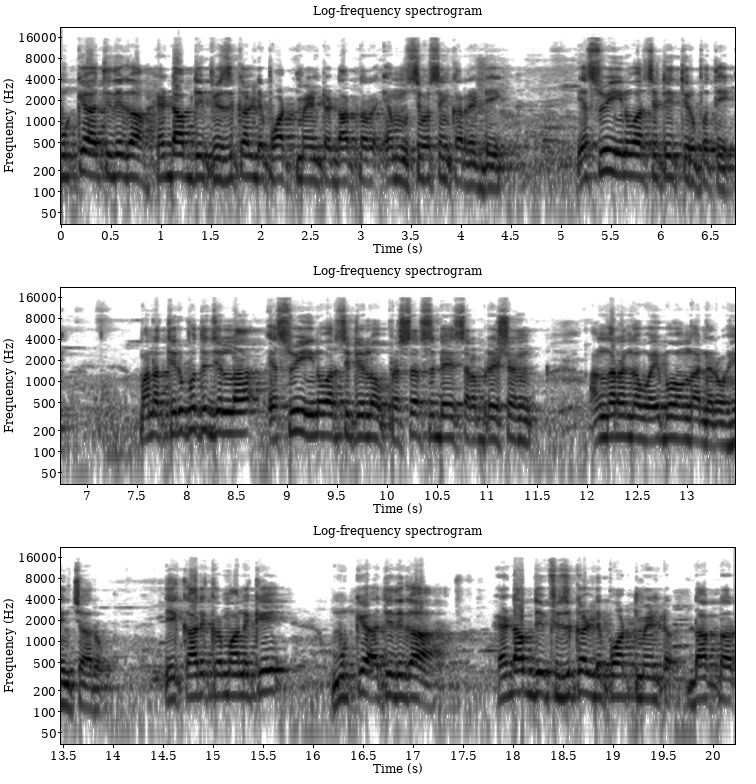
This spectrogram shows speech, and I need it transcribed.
ముఖ్య అతిథిగా head of the physical department doctor M Sivashankar Reddy SV university Tirupati మన తిరుపతి జిల్లా ఎస్వి యూనివర్సిటీలో ప్రెషర్స్ డే సెలబ్రేషన్ అంగరంగ వైభవంగా నిర్వహించారు. ఈ కార్యక్రమానికి ముఖ్య అతిథిగా head of the physical department doctor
